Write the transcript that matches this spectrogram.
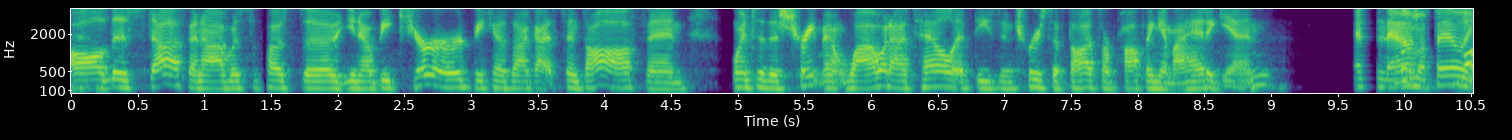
all this stuff and I was supposed to, you know, be cured because I got sent off and went to this treatment. Why would I tell if these intrusive thoughts are popping in my head again? And now I'm a what failure.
